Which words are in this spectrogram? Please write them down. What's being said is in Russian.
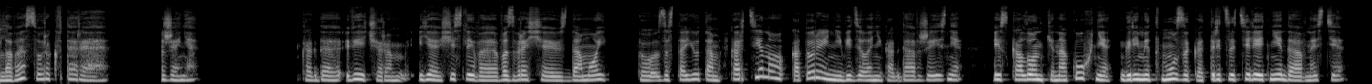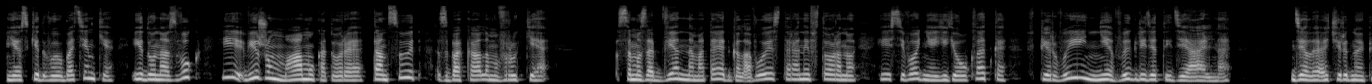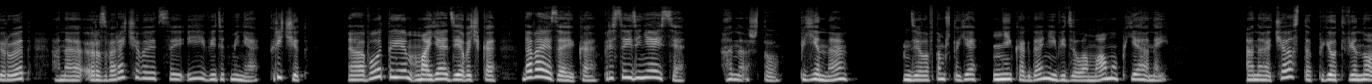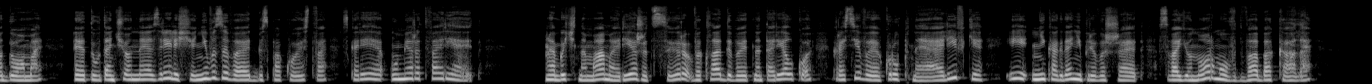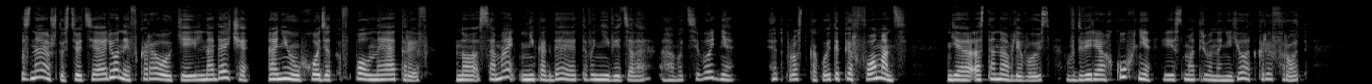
Глава 42. Женя. Когда вечером я, счастливая, возвращаюсь домой, то застаю там картину, которую не видела никогда в жизни. Из колонки на кухне гремит музыка 30-летней давности. Я скидываю ботинки, иду на звук и вижу маму, которая танцует с бокалом в руке. Самозабвенно мотает головой из стороны в сторону, и сегодня ее укладка впервые не выглядит идеально — Делая очередной пируэт, она разворачивается и видит меня. Кричит. «А вот и моя девочка. Давай, зайка, присоединяйся». Она что, пьяна? Дело в том, что я никогда не видела маму пьяной. Она часто пьет вино дома. Это утонченное зрелище не вызывает беспокойства, скорее умиротворяет. Обычно мама режет сыр, выкладывает на тарелку красивые крупные оливки и никогда не превышает свою норму в два бокала — Знаю, что с тетей Аленой в караоке или на даче они уходят в полный отрыв, но сама никогда этого не видела. А вот сегодня это просто какой-то перформанс. Я останавливаюсь в дверях кухни и смотрю на нее, открыв рот.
